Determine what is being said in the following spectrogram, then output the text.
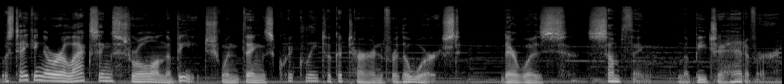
was taking a relaxing stroll on the beach when things quickly took a turn for the worst. There was something on the beach ahead of her.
